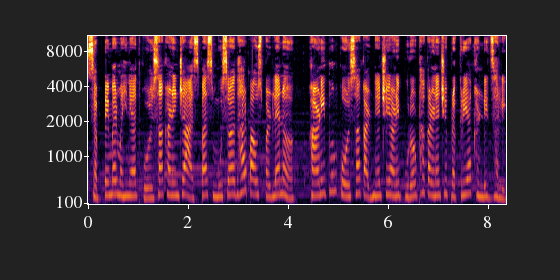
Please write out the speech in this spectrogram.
सप्टेंबर महिन्यात कोळसा खाणींच्या आसपास मुसळधार पाऊस पडल्यानं खाणीतून कोळसा काढण्याची आणि पुरवठा करण्याची प्रक्रिया खंडित झाली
